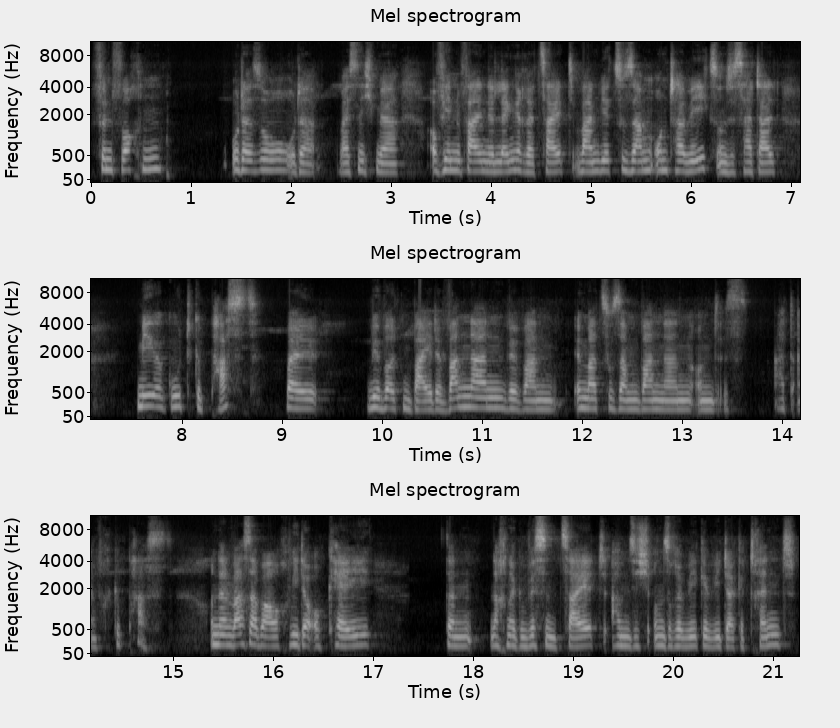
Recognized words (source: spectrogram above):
fünf Wochen oder so oder weiß nicht mehr. Auf jeden Fall eine längere Zeit waren wir zusammen unterwegs und es hat halt mega gut gepasst, weil wir wollten beide wandern, wir waren immer zusammen wandern und es hat einfach gepasst. Und dann war es aber auch wieder okay, dann nach einer gewissen Zeit haben sich unsere Wege wieder getrennt,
